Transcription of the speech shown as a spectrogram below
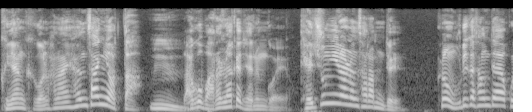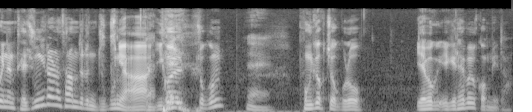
그냥 그건 하나의 현상이었다라고 음. 말을 하게 되는 거예요. 대중이라는 사람들, 그럼 우리가 상대하고 있는 대중이라는 사람들은 누구냐? 야, 이걸 대- 조금 예. 본격적으로 얘기를 해볼 겁니다.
